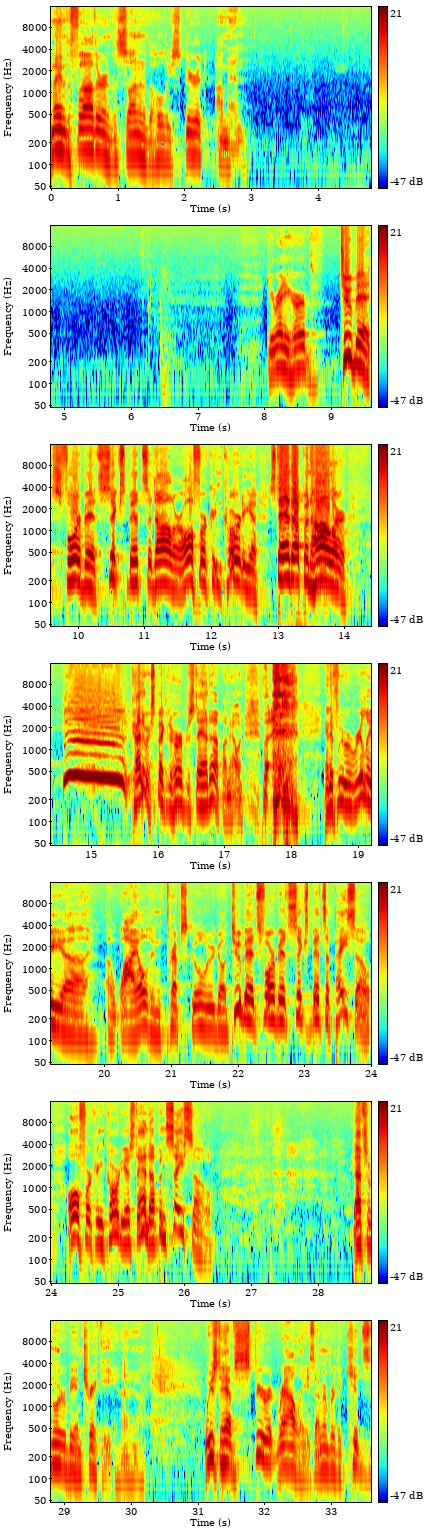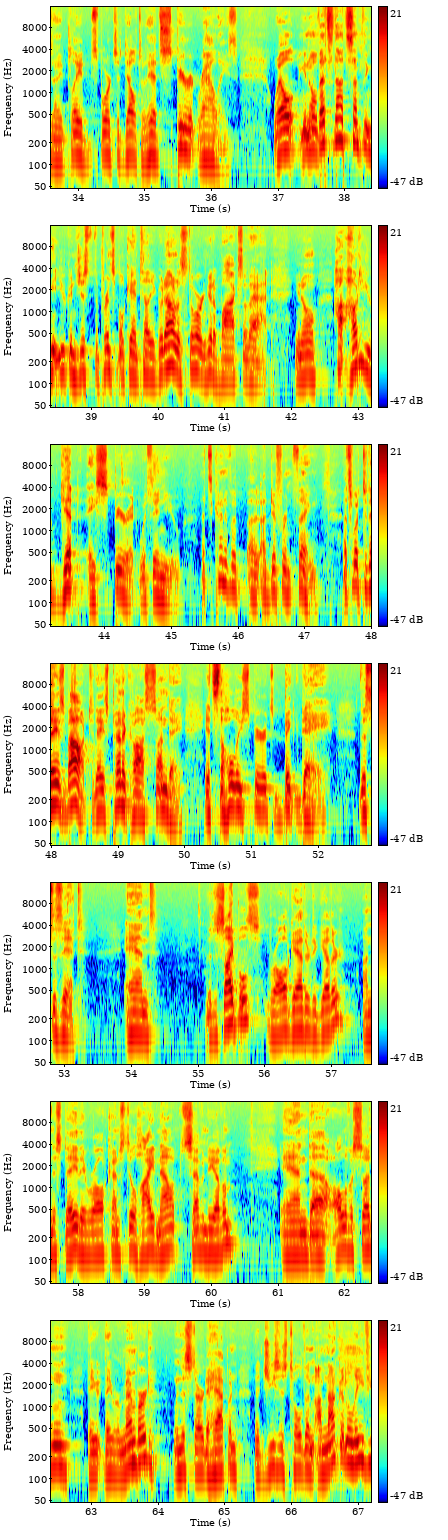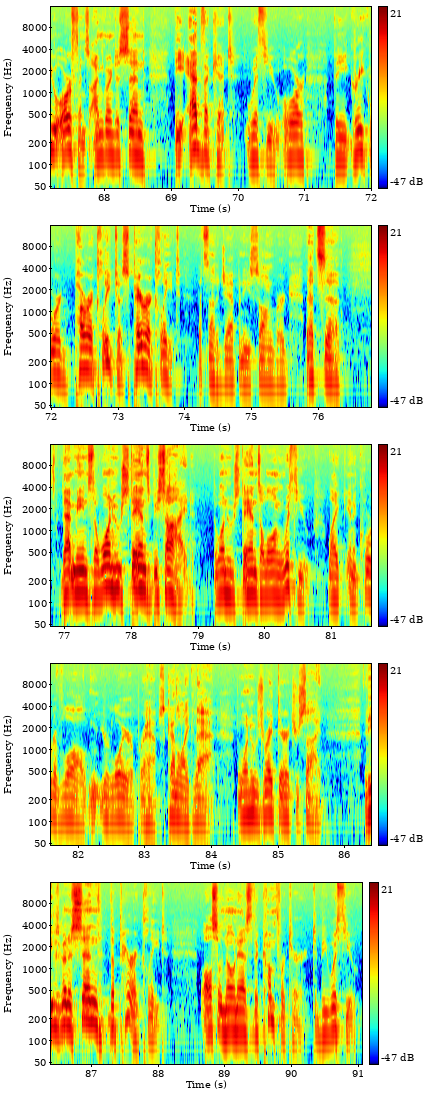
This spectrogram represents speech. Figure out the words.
In the name of the Father, and of the Son, and of the Holy Spirit. Amen. Get ready, Herb. Two bits, four bits, six bits, a dollar, all for Concordia. Stand up and holler. Woo! Kind of expected Herb to stand up on that one. But and if we were really uh, wild in prep school, we would go two bits, four bits, six bits, a peso. All for Concordia. Stand up and say so. That's when we were being tricky. We used to have spirit rallies. I remember the kids, and they played sports at Delta, they had spirit rallies. Well, you know, that's not something that you can just, the principal can't tell you, go down to the store and get a box of that. You know, how, how do you get a spirit within you? That's kind of a, a, a different thing. That's what today's about. Today's Pentecost Sunday. It's the Holy Spirit's big day. This is it. And the disciples were all gathered together on this day. They were all kind of still hiding out, 70 of them. And uh, all of a sudden, they, they remembered when this started to happen that Jesus told them, I'm not going to leave you orphans. I'm going to send the advocate with you, or the Greek word parakletos, paraclete. That's not a Japanese songbird. That's, uh, that means the one who stands beside, the one who stands along with you, like in a court of law, your lawyer perhaps, kind of like that, the one who's right there at your side that he was going to send the Paraclete, also known as the Comforter, to be with you.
